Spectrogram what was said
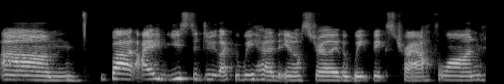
Um, but i used to do like we had in australia the Weet-Bix triathlon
